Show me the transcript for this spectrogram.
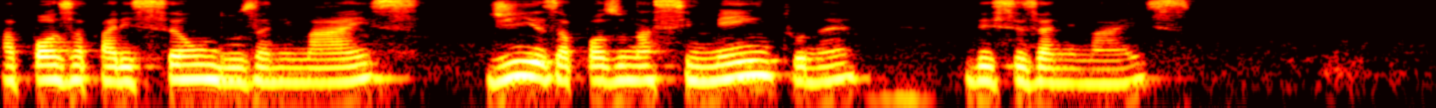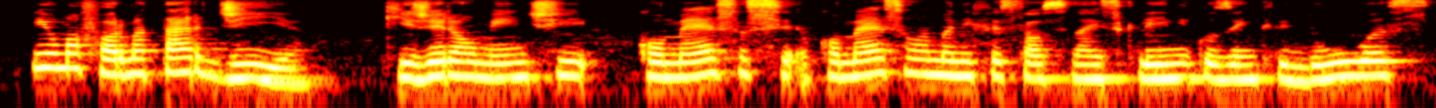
após a aparição dos animais, dias após o nascimento né, desses animais. E uma forma tardia, que geralmente começa, começam a manifestar os sinais clínicos entre duas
